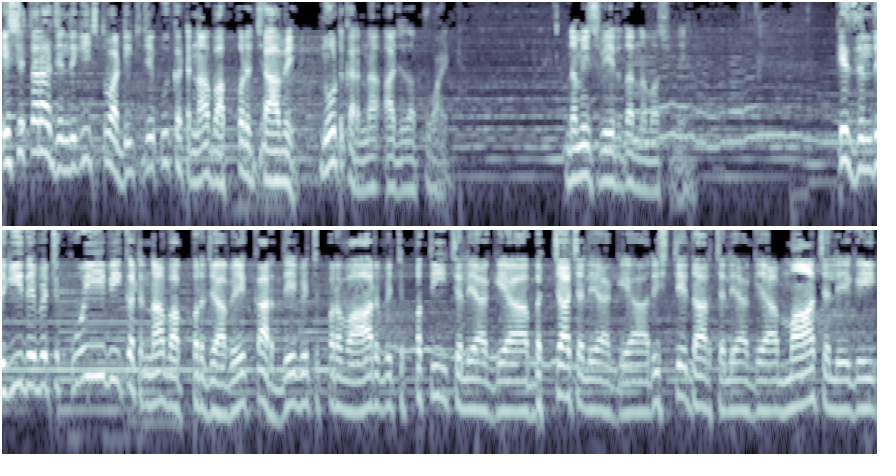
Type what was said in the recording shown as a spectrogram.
ਇਸੇ ਤਰ੍ਹਾਂ ਜ਼ਿੰਦਗੀ 'ਚ ਤੁਹਾਡੀ 'ਚ ਜੇ ਕੋਈ ਘਟਨਾ ਵਾਪਰ ਜਾਵੇ ਨੋਟ ਕਰਨਾ ਅੱਜ ਦਾ ਪੁਆਇੰਟ ਨਵੀਂ ਸਵੇਰ ਦਾ ਨਵਾਂ ਸੁਨੇਹਾ। ਕਿ ਜ਼ਿੰਦਗੀ ਦੇ ਵਿੱਚ ਕੋਈ ਵੀ ਘਟਨਾ ਵਾਪਰ ਜਾਵੇ, ਘਰ ਦੇ ਵਿੱਚ, ਪਰਿਵਾਰ ਵਿੱਚ ਪਤੀ ਚਲਿਆ ਗਿਆ, ਬੱਚਾ ਚਲਿਆ ਗਿਆ, ਰਿਸ਼ਤੇਦਾਰ ਚਲਿਆ ਗਿਆ, ਮਾਂ ਚਲੇ ਗਈ,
